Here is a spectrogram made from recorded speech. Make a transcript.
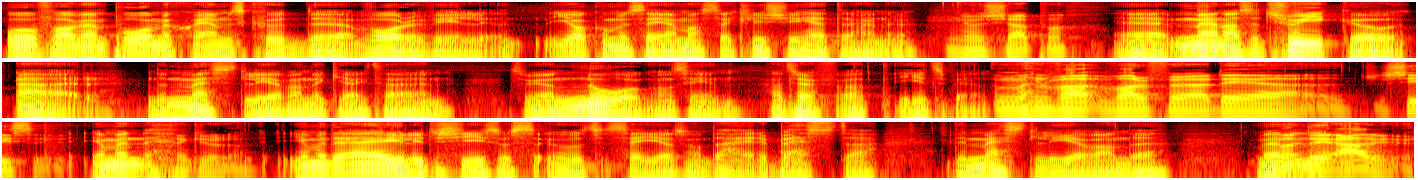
och Fabian, på med skämskudde, vad du vill. Jag kommer säga massa klyschigheter här nu. Jag kör på. Eh, men alltså, Trico är den mest levande karaktären som jag någonsin har träffat i ett spel. Men va, varför är det cheesy? Ja, men, Tänker du det? ja, men det är ju lite att, s- att säga så. Det här är det bästa, det mest levande. Men, det är det ju.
